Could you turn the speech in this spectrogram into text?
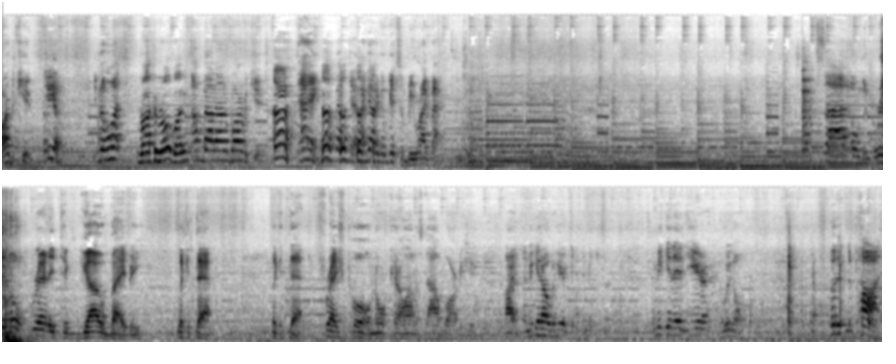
Barbecue. Jim, you know what? Rock and roll, buddy. I'm about out of barbecue. Ah. Dang, about that? I gotta go get some. Be right back. Side on the grill, ready to go, baby. Look at that. Look at that. Fresh pull, North Carolina style barbecue. All right, let me get over here. Let, me, let me get in here, and we're gonna put it in the pot.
